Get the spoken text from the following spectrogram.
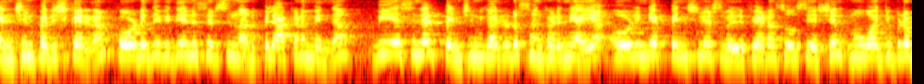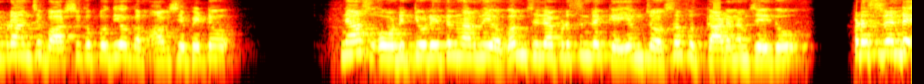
പെൻഷൻ പരിഷ്കരണം കോടതി വിധി അനുസരിച്ച് നടപ്പിലാക്കണമെന്ന് ബി എസ് എൻ എൽ പെൻഷൻകാരുടെ സംഘടനയായ all India pensioners welfare association Muvattupuzha branch വാർഷിക പൊതുയോഗം ആവശ്യപ്പെട്ടു. നാസ് ഓഡിറ്റോറിയത്തിൽ നടന്ന യോഗം ജില്ലാ പ്രസിഡന്റ് കെ എം ജോസഫ് ഉദ്ഘാടനം ചെയ്തു. പ്രസിഡന്റ്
